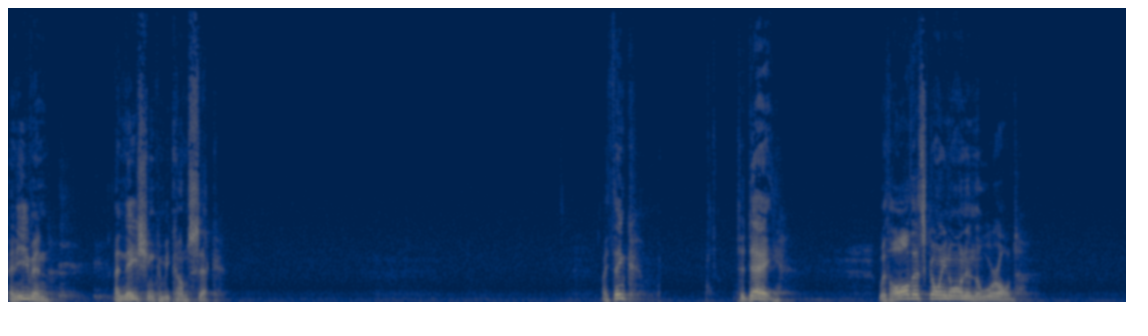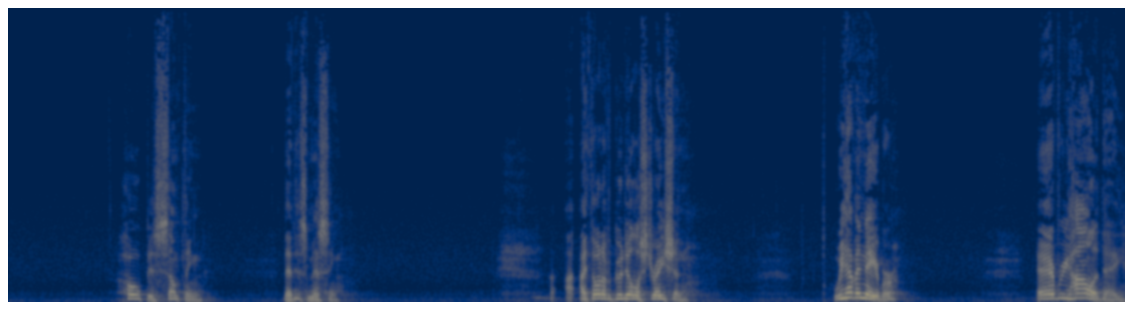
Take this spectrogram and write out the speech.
and even a nation can become sick. I think today, with all that's going on in the world, hope is something that is missing. I thought of a good illustration. We have a neighbor. Every holiday,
